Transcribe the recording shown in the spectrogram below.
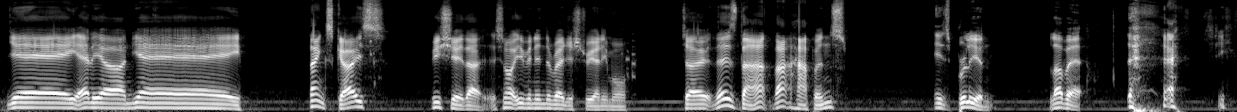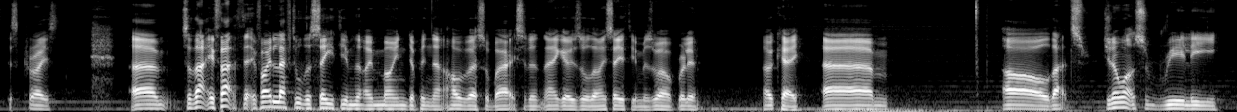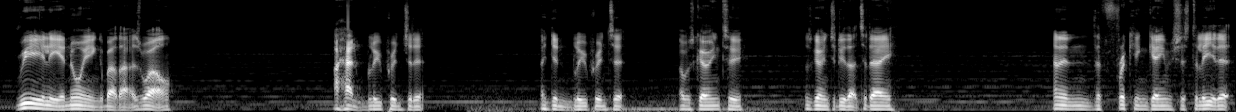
Yay, Eleon, yay! Thanks, guys. Appreciate that. It's not even in the registry anymore. So, there's that. That happens. It's brilliant. Love it. Jesus Christ. Um, so that if that if I left all the sathium that I mined up in that hover vessel by accident, there goes all my sathium as well. Brilliant. Okay. Um, oh, that's. Do you know what's really, really annoying about that as well? I hadn't blueprinted it. I didn't blueprint it. I was going to. I was going to do that today. And then the freaking game's just deleted it.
